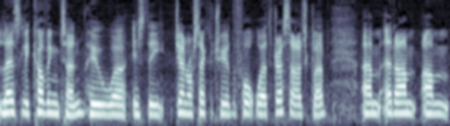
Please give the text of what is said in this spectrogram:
Leslee Covington, who uh, is the General Secretary of the Fort Worth Dressage Club. Um, at our um,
